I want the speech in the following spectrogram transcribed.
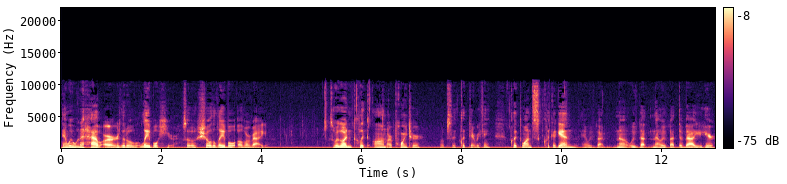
And we want to have our little label here. So show the label of our value. So we go ahead and click on our pointer. Oops, I clicked everything. Clicked once, click again, and we've got no, we've got now we've got the value here.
